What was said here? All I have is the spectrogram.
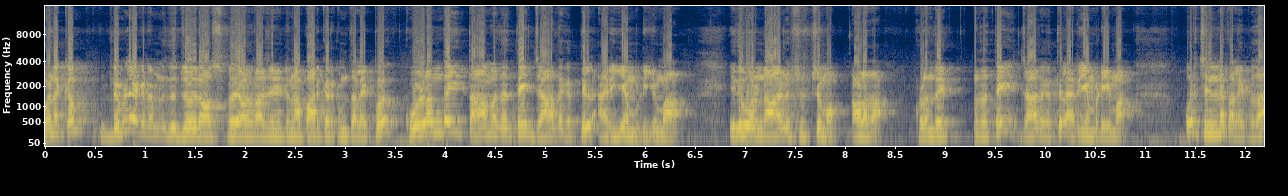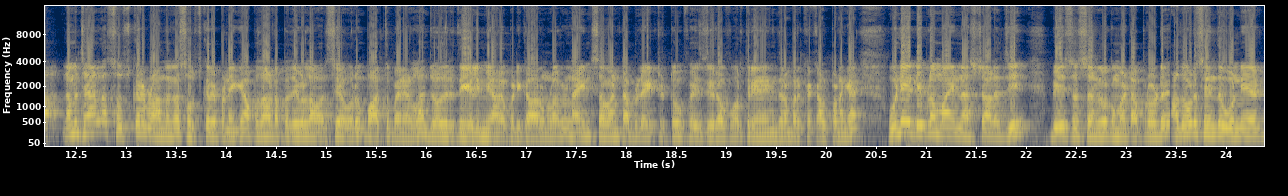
வணக்கம். ட்ரிபிள் அகாடமிலிருந்து ஜோதிர ஆஸ்பதி நான் பார்க்க இருக்கும் தலைப்பு குழந்தை தாமதத்தை ஜாதகத்தில் அறிய முடியுமா? இது ஒரு நாலு சுற்றுமம் அவ்வளோதான் குழந்தை தாமதத்தை ஜாதகத்தில் அறிய முடியுமா? ஒரு சின்ன தலைப்பு தான். நம்ம சேனலை சப்ஸ்கிரைப் பண்ணாதவங்க சப்ஸ்கிரைப் பண்ணிக்க அப்போ பதிவுலாம் வரிசையாக வரும். பார்த்து பயனெல்லாம் ஜோதிடத்தை எளிமையாக படிக்க ஆரம்பிக்கும் nine seven double eight two five zero four three nine இந்த நம்பருக்கு கால் பண்ணுங்க. One year diploma in astrology PSS central abroad அதோடு சேர்ந்து one year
